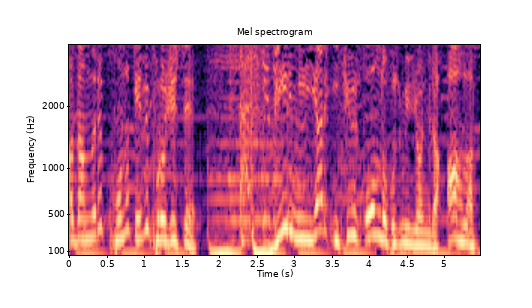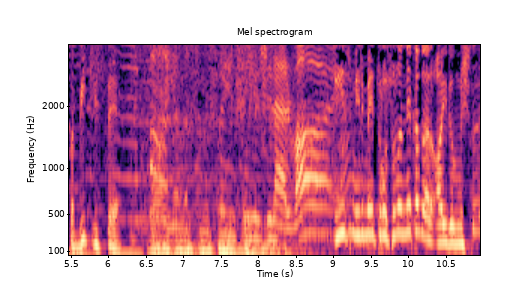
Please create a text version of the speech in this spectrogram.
Adamları Konuk Evi Projesi. 1 milyar 219 milyon lira Ahlat'ta Bitlis'te. Vay anasını sayın seyirciler vay. İzmir metrosuna ne kadar ayrılmıştı?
